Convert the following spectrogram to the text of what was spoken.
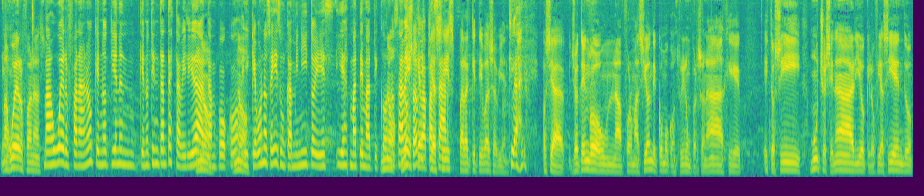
Más eh, huérfanas. Más huérfanas, ¿no? Que no tienen, que no tienen tanta estabilidad No, tampoco no. y que vos no seguís un caminito y es, y es matemático, no, no sabés, sabés qué va a pasar. haces para que te vaya bien. Claro. O sea, yo tengo una formación de cómo construir un personaje, esto sí, mucho escenario, que lo fui haciendo,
